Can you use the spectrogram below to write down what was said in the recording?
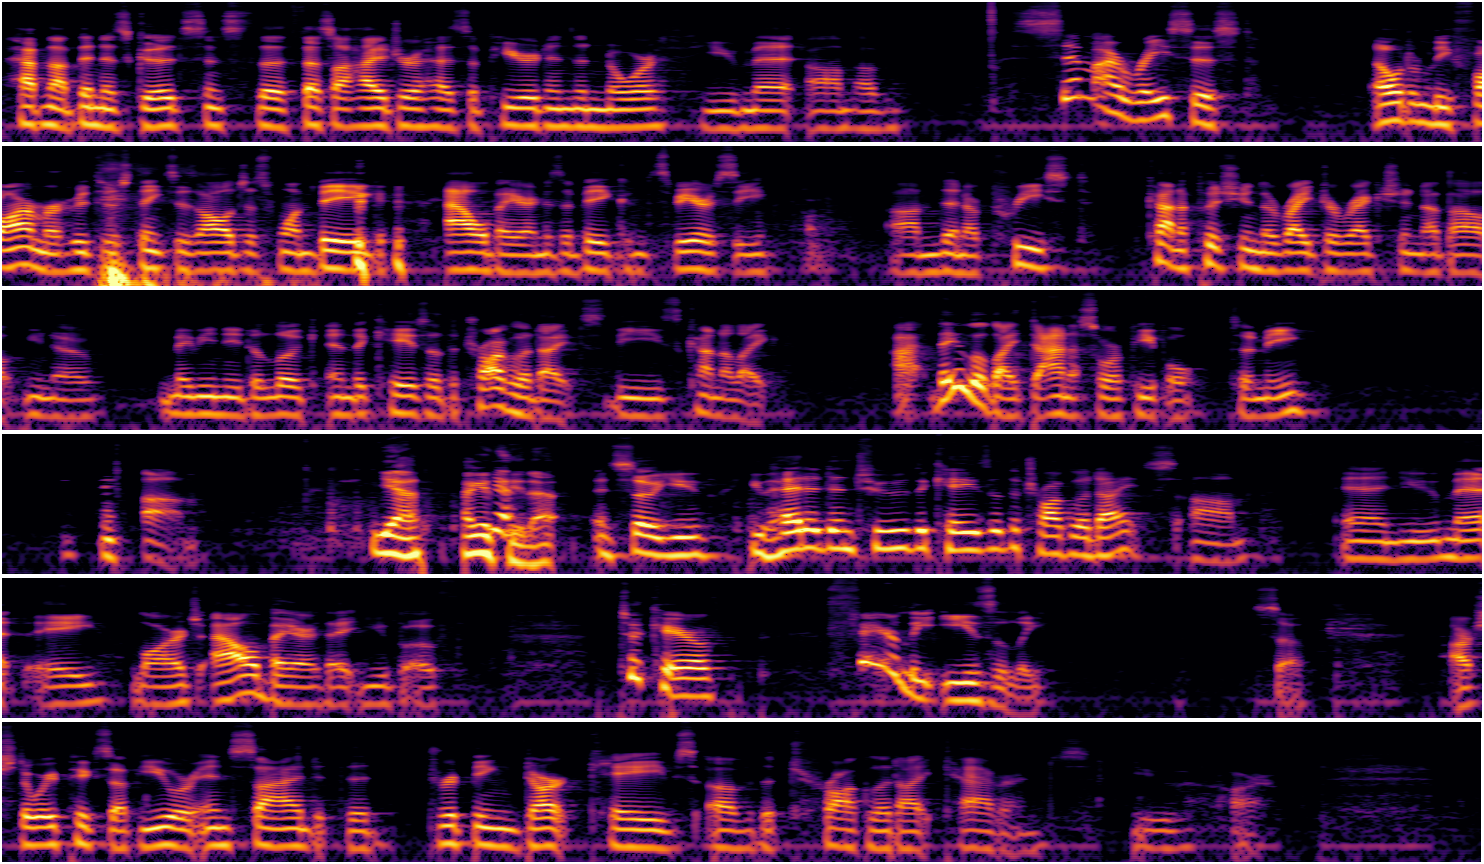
have not been as good since the Thessahydra has appeared in the north. You met um, a semi-racist elderly farmer who just thinks it's all just one big owlbear and is a big conspiracy. Um, then a priest kind of push you in the right direction about you know maybe you need to look in the caves of the troglodytes. These kind of like I, they look like dinosaur people to me. Um, Yeah, I can yeah. see that. And so you you headed into the caves of the troglodytes, um, and you met a large owl bear that you both took care of fairly easily. So, our story picks up. You are inside the dripping dark caves of the troglodyte caverns. You are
